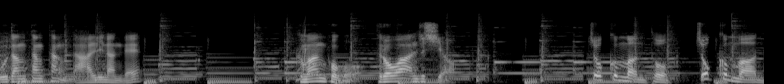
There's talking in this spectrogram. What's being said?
우당탕탕 난리 났네. 그만 보고 들어와 앉으시오. 조금만 더, 조금만.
